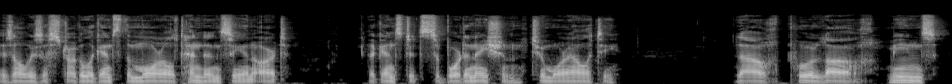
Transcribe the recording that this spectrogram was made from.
is always a struggle against the moral tendency in art, against its subordination to morality. L'art pour l'art means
